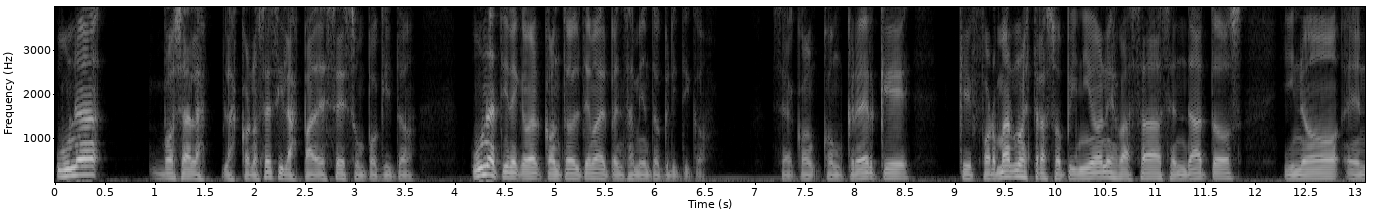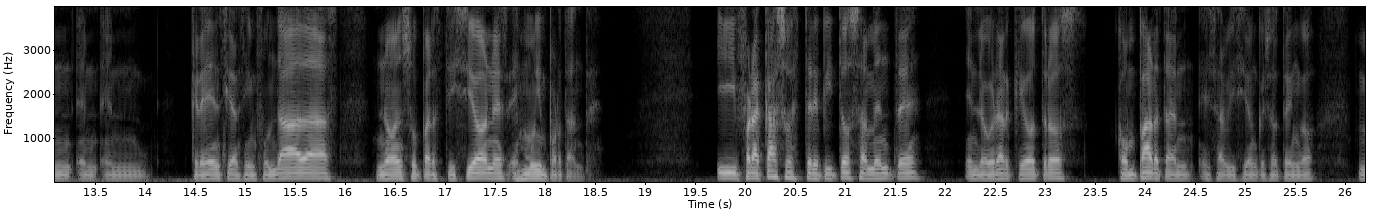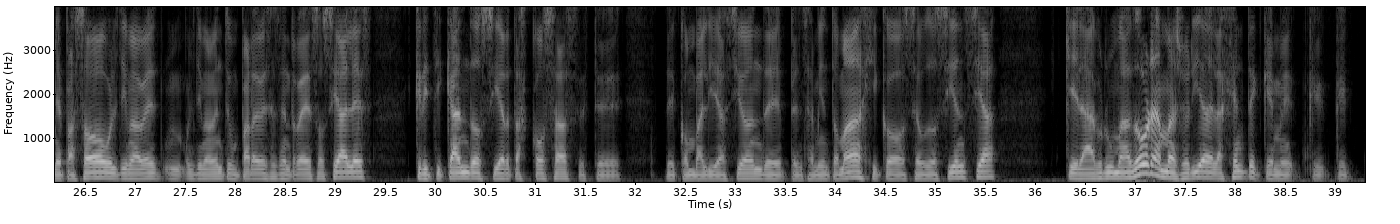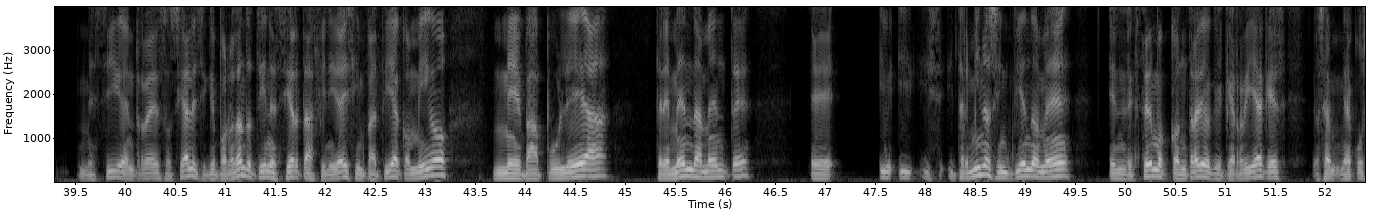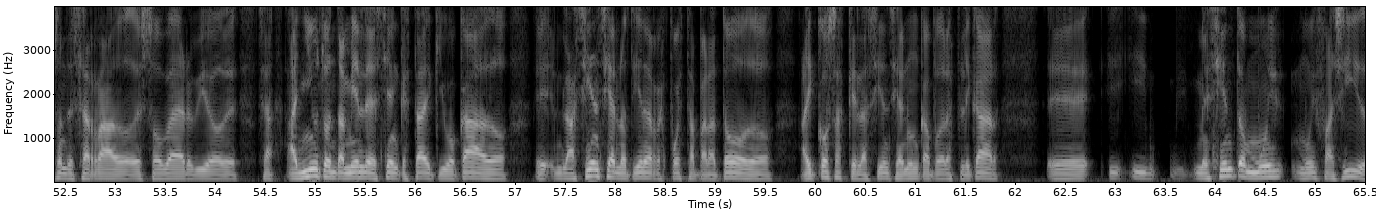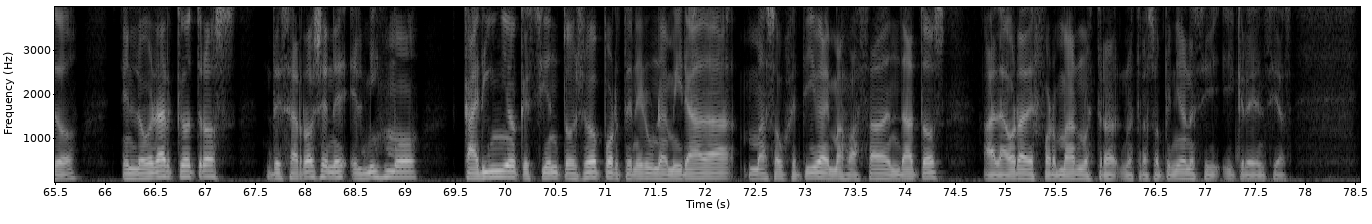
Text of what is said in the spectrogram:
Una, vos ya las, las conocés y las padeces un poquito. Una tiene que ver con todo el tema del pensamiento crítico. O sea, con creer que que formar nuestras opiniones basadas en datos y no en, creencias infundadas, no en supersticiones, es muy importante. Y fracaso estrepitosamente en lograr que otros compartan esa visión que yo tengo. Me pasó última vez, últimamente un par de veces en redes sociales criticando ciertas cosas este, de convalidación de pensamiento mágico, pseudociencia, que la abrumadora mayoría de la gente que me, me sigue en redes sociales y que por lo tanto tiene cierta afinidad y simpatía conmigo, me vapulea tremendamente eh, y, termino sintiéndome en el extremo contrario que querría, que es, o sea, me acusan de cerrado, de soberbio, de, o sea, a Newton también le decían que está equivocado, eh, la ciencia no tiene respuesta para todo, hay cosas que la ciencia nunca podrá explicar, eh, y, y, me siento muy, muy fallido en lograr que otros desarrollen e-, el mismo cariño que siento yo por tener una mirada más objetiva y más basada en datos a la hora de formar nuestras opiniones y, creencias.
